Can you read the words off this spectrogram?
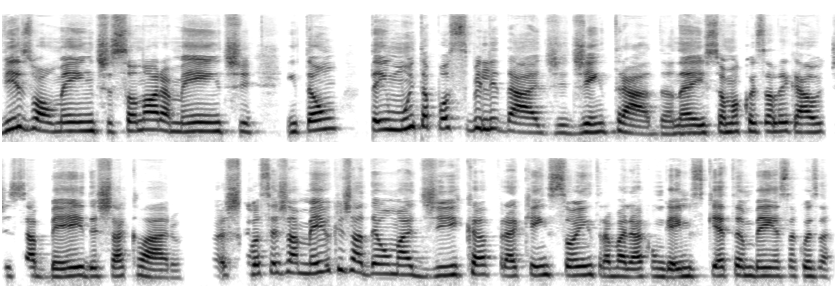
Visualmente, sonoramente. Então, tem muita possibilidade de entrada, né? Isso é uma coisa legal de saber e deixar claro. Acho que você já meio que já deu uma dica para quem sonha em trabalhar com games, que é também essa coisa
